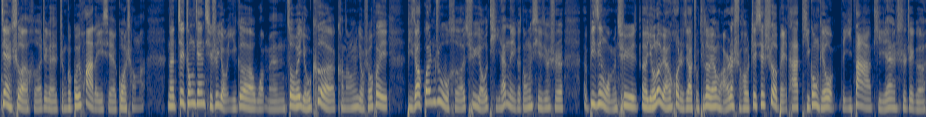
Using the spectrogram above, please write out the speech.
建设和这个整个规划的一些过程嘛。那这中间其实有一个我们作为游客可能有时候会比较关注和去有体验的一个东西，就是呃，毕竟我们去呃游乐园或者叫主题乐园玩的时候，这些设备它提供给我们的一大体验是这个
